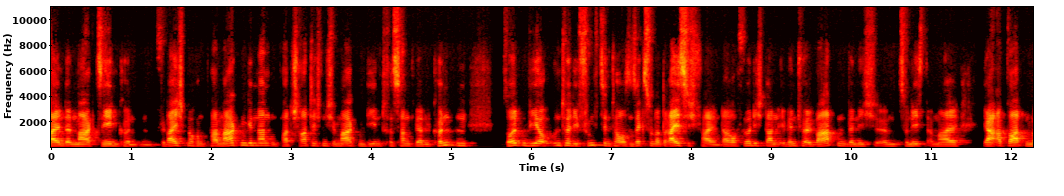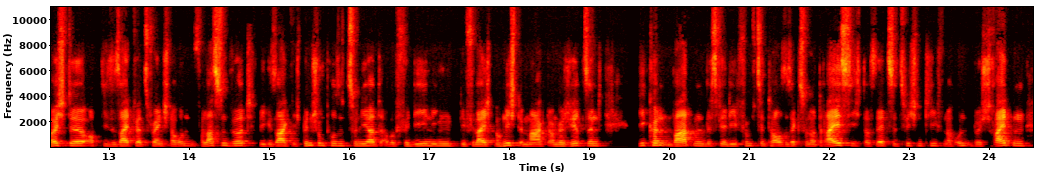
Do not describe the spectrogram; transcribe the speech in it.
fallenden Markt sehen könnten. Vielleicht noch ein paar Marken genannt, ein paar charttechnische Marken, die interessant werden könnten. Sollten wir unter die 15.630 fallen, darauf würde ich dann eventuell warten, wenn ich ähm, zunächst einmal ja abwarten möchte, ob diese Seitwärtsrange nach unten verlassen wird. Wie gesagt, ich bin schon positioniert, aber für diejenigen, die vielleicht noch nicht im Markt engagiert sind, die könnten warten, bis wir die 15.630, das letzte Zwischentief nach unten durchschreiten.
